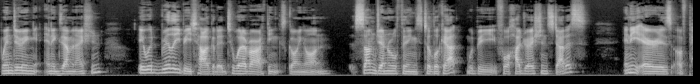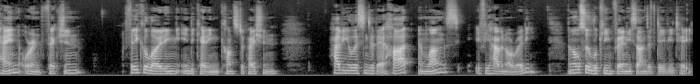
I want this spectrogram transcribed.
When doing an examination, it would really be targeted to whatever I think's going on. Some general things to look at would be for hydration status, any areas of pain or infection, fecal loading indicating constipation, having a listen to their heart and lungs if you haven't already, and also looking for any signs of DVT.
